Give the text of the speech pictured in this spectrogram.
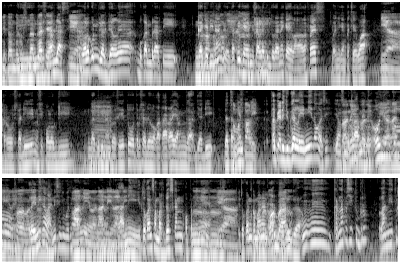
Di tahun 2019 ya? 2019. Iya. Walaupun gagalnya bukan berarti nggak jadi nampil Tapi kayak misalnya bentukannya kayak Lala Fest Banyak yang kecewa Iya. Terus tadi musikologi nggak jadi nampil situ, terus ada Lokatara yang nggak jadi datangin. Sama sekali. Tapi ada juga Leni tau gak sih yang sempat rame Lani. tuh. Oh Iya, iya. Leni. Ah, Leni kan Lani sih nyebutnya. Lani, Lani. Lani, Lani. Lani. itu kan Summer Dose kan openingnya ya. Iya. Itu kan Sampai kemarin rame juga. Mm-mm. Kenapa sih itu bro? Lani itu?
